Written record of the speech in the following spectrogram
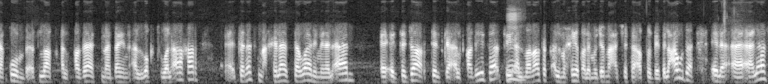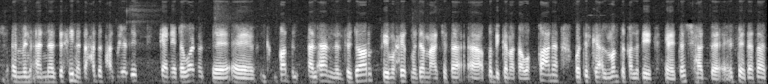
تقوم بإطلاق القذائف ما بين الوقت والآخر. سنسمع خلال ثواني من الآن انفجار تلك القذيفة في. المناطق المحيطة لمجمع الشفاء الطبي. بالعودة إلى آلاف من النازحين. نتحدث عن يزيد كان يتواجد قبل الآن الانفجار في محيط مجمع الشفاء الطبي كما توقعنا. وتلك المنطقة التي تشهد استهدافات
